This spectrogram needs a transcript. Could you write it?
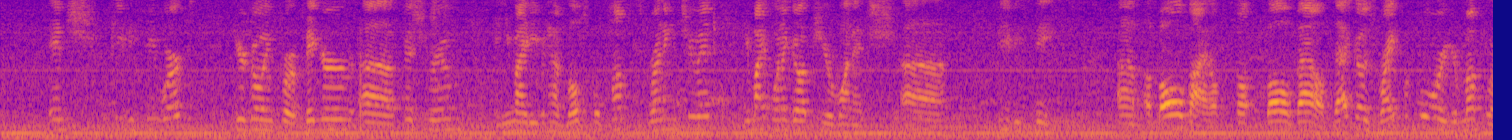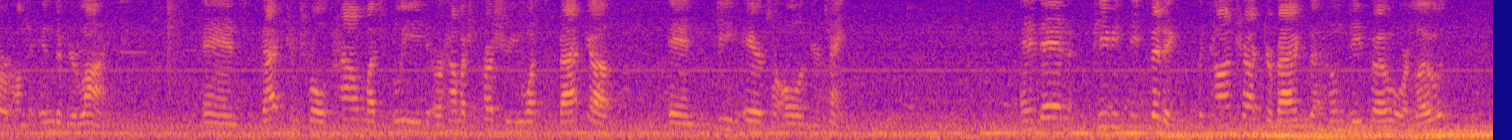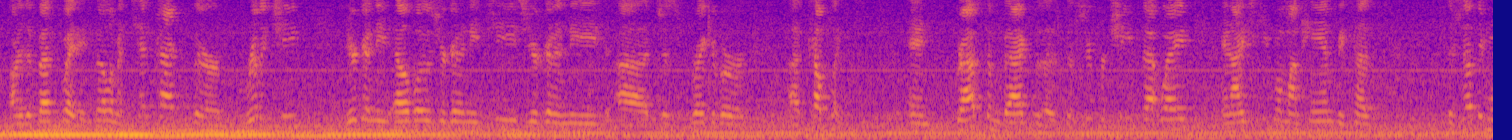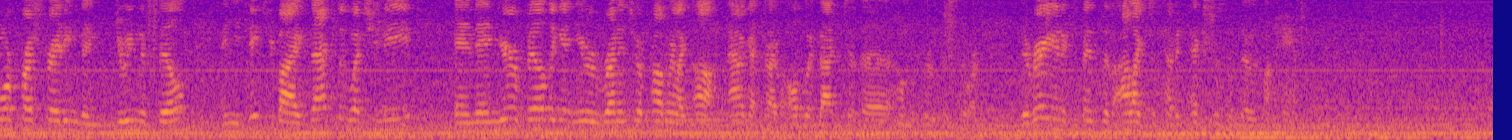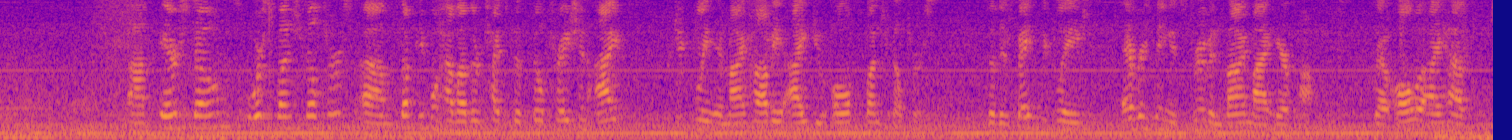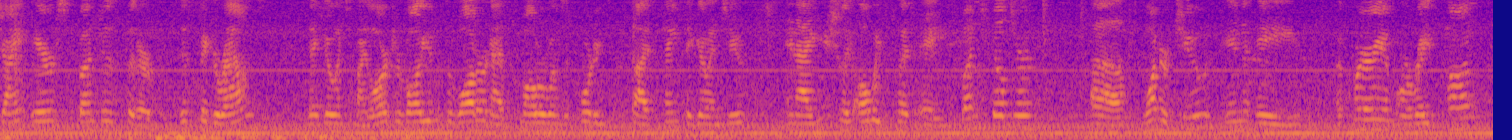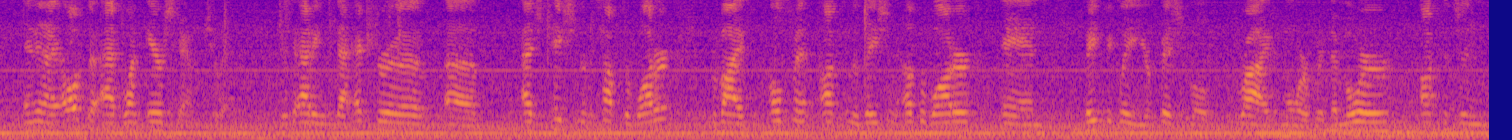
inch PVC works. If you're going for a bigger uh, fish room, and you might even have multiple pumps running to it, you might want to go up to your one inch uh, PVC. Um, a ball valve, ball valve, that goes right before your muffler on the end of your line. And that controls how much bleed or how much pressure you want to back up and feed air to all of your tanks. And then PVC fittings. The contractor bags at Home Depot or Lowe's are the best way. They sell them in 10 packs. They're really cheap. You're going to need elbows, you're going to need T's, you're going to need uh, just regular uh, couplings. And grab some bags of those. They're super cheap that way. And I just keep them on hand because there's nothing more frustrating than doing the build and you think you buy exactly what you need and then you're building it and you run into a problem, you're like, oh, now I got to drive all the way back to the home improvement store. They're very inexpensive. I like just having extras of those on hand. Um, air stones or sponge filters. Um, some people have other types of filtration. I, particularly in my hobby, I do all sponge filters. So there's basically, everything is driven by my air pump. So all I have giant air sponges that are this big around that go into my larger volumes of water, and I have smaller ones according to the size tank they go into. And I usually always put a sponge filter uh, one or two in a aquarium or raised pond, and then I also add one air stone to it. Just adding that extra uh, agitation to the top of the water provides ultimate oxidization of the water, and basically your fish will thrive more with the more oxygen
